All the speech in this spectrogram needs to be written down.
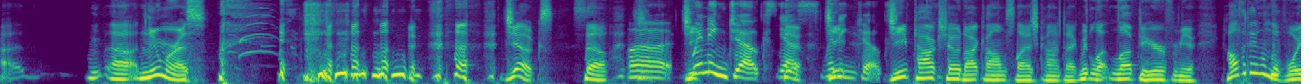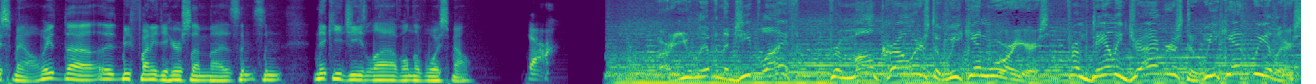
uh, uh, numerous jokes. So, Uh, Jeep- winning jokes. Yes. Yeah, winning Jeep- jokes. jeeptalkshow.com slash contact. We'd lo- love to hear from you. Call it in on the voicemail. We'd, uh, it'd be funny to hear some, uh, some, some Nikki G love on the voicemail. Yeah. Are you living the Jeep life? From mall crawlers to weekend warriors, from daily drivers to weekend wheelers,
